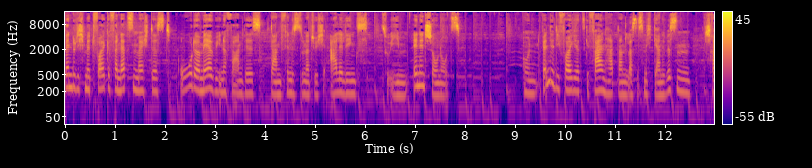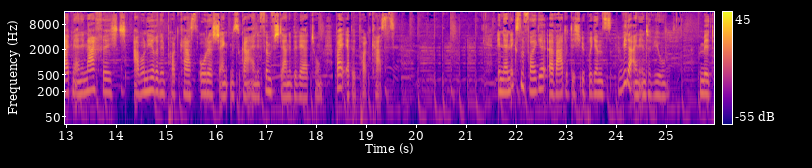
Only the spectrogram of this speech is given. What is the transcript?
Wenn du dich mit Volker vernetzen möchtest oder mehr über ihn erfahren willst, dann findest du natürlich alle Links zu ihm in den Show Notes. Und wenn dir die Folge jetzt gefallen hat, dann lass es mich gerne wissen. Schreib mir eine Nachricht, abonniere den Podcast oder schenk mir sogar eine 5-Sterne-Bewertung bei Apple Podcasts. In der nächsten Folge erwartet dich übrigens wieder ein Interview mit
